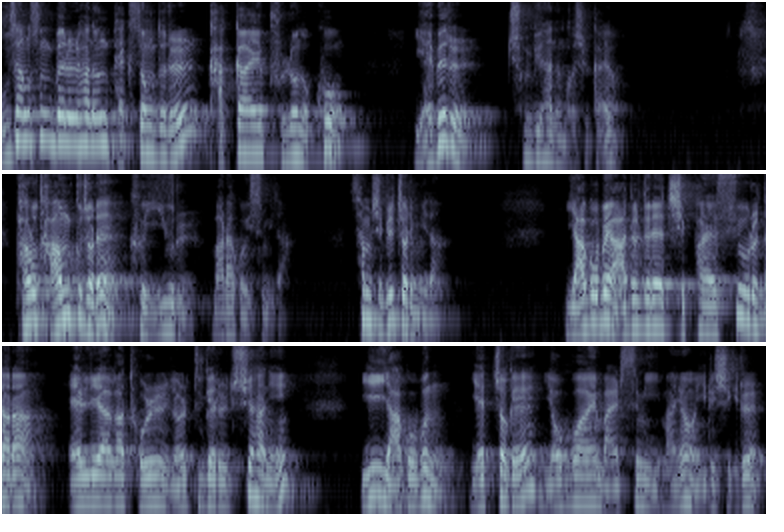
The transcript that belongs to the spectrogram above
우상 숭배를 하는 백성들을 가까이 불러놓고 예배를 준비하는 것일까요? 바로 다음 구절에 그 이유를 말하고 있습니다. 31절입니다. 야곱의 아들들의 지파의 수요를 따라 엘리야가 돌 12개를 취하니 이 야곱은 옛적에 여호와의 말씀이 임하여 이르시기를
